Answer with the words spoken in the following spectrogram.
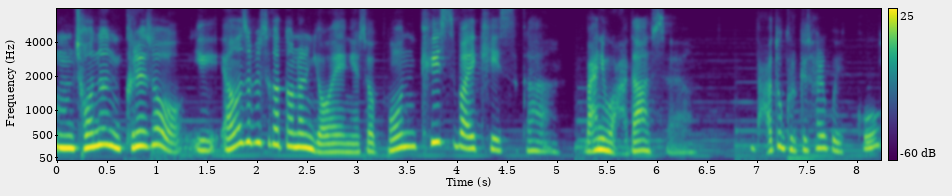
음, 저는 그래서 이 엘리자베스가 떠나는 여행에서 본 case by case가 많이 와닿았어요. 나도 그렇게 살고 있고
